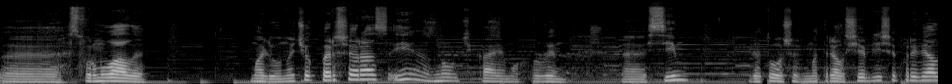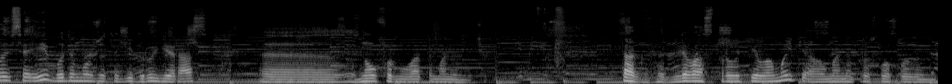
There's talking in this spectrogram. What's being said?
е, сформували малюночок перший раз і знову чекаємо хвилин е, 7 для того, щоб матеріал ще більше прив'ялився, і будемо вже тоді другий раз е, знову формувати малюночок. Так, для вас пролетіла мить, а у мене пройшло хвилин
